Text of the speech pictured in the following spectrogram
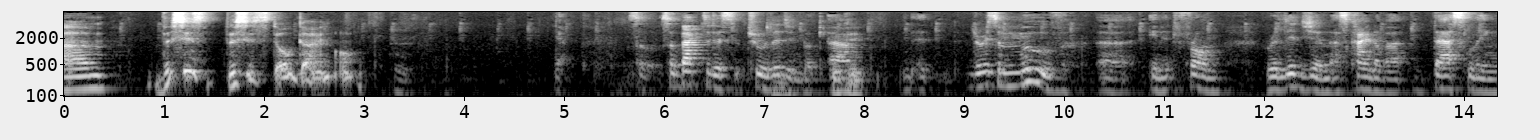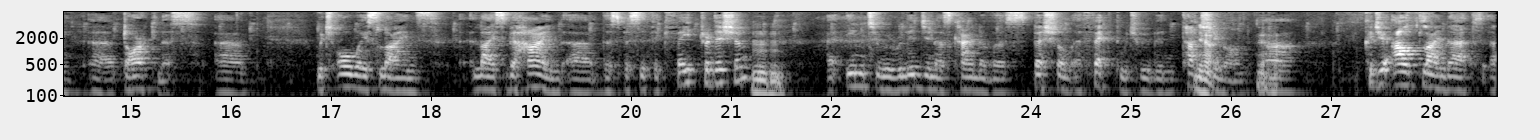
um, this is this is still going on. Yeah. So so back to this true religion book. Um, okay. There is a move uh, in it from religion as kind of a dazzling uh, darkness, uh, which always lies lies behind uh, the specific faith tradition. Mm-hmm uh, into a religion as kind of a special effect, which we've been touching yeah. on. Yeah. Uh, could you outline that uh,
